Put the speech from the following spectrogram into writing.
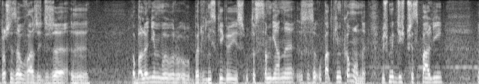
proszę zauważyć, że y, obalenie muru berlińskiego jest utożsamiane z, z upadkiem komuny. Myśmy gdzieś przespali y,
